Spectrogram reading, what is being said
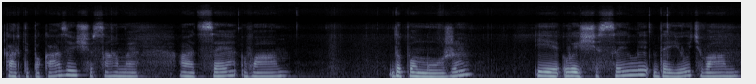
Карти показують, що саме це вам допоможе, і вищі сили дають вам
